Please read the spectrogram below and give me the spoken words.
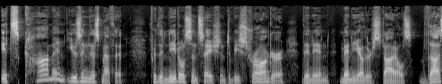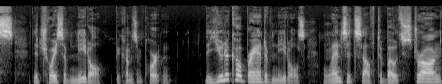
It's common using this method for the needle sensation to be stronger than in many other styles. Thus, the choice of needle becomes important. The Unico brand of needles lends itself to both strong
